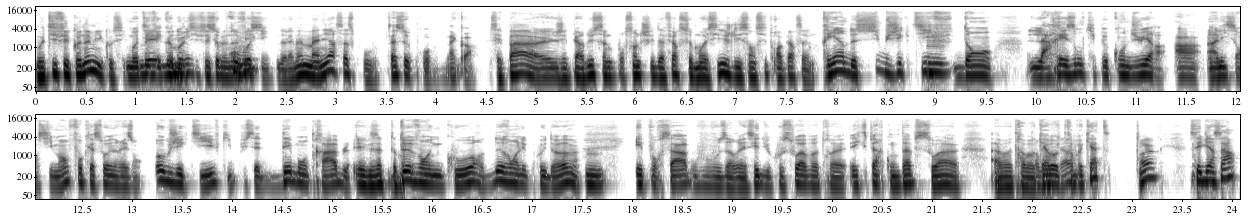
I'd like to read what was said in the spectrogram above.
motif économique aussi. Motif Mais économique le motif se prouve économique, aussi. de la même manière, ça se prouve. Ça se prouve, d'accord. C'est pas euh, j'ai perdu 5% de chiffre d'affaires ce mois-ci, je licencie trois personnes. Rien de subjectif dans la raison qui peut conduire à un licenciement. faut que ça soit une raison objective, qui puisse être démontrable Exactement. devant une cour, devant les prud'hommes. Mm. Et pour ça, vous vous adressez du coup soit à votre expert comptable, soit à votre avocat, Avocat. votre avocate. Ouais. C'est bien ça?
